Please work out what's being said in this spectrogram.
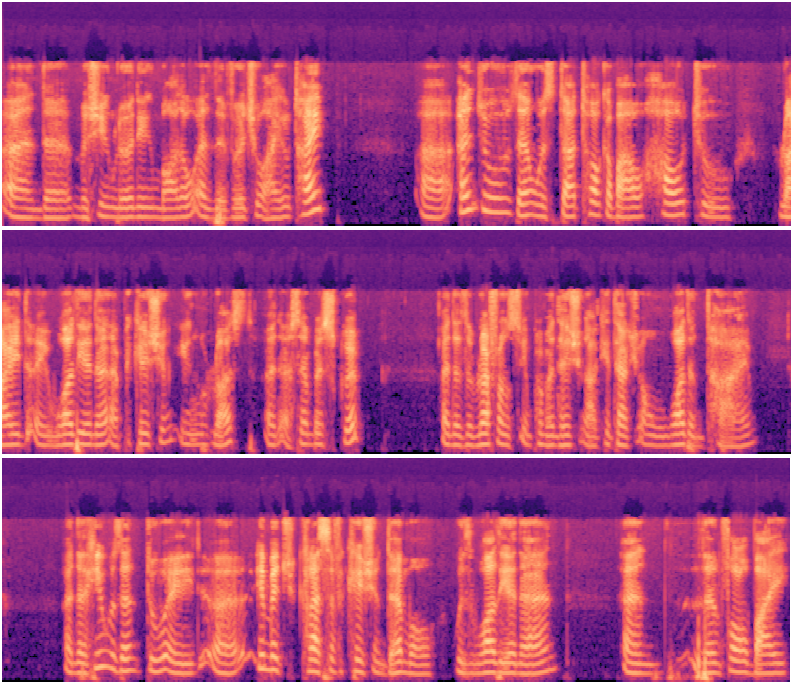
and the machine learning model as the virtual IO type. Uh, Andrew then will start talk about how to write a WASI-NN application in Rust and AssemblyScript and the reference implementation architecture on Wasmtime. And he will then do a uh, image classification demo with WASI-NN and then followed by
